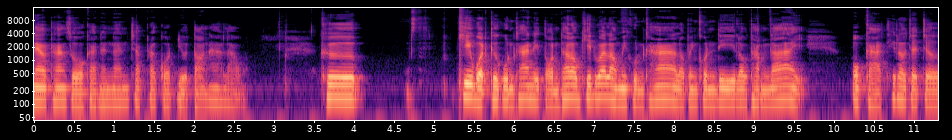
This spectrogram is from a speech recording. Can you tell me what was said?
แนวทางสู่โอกาสนั้นๆ จะปรากฏอยู่ต่อหน้าเรา คือ keyword คือคุณค่าในตน ถ้าเราคิดว่าเรามีคุณค่าเราเป็นคนดีเราทำได้ โอกาสที่เราจะเจอ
